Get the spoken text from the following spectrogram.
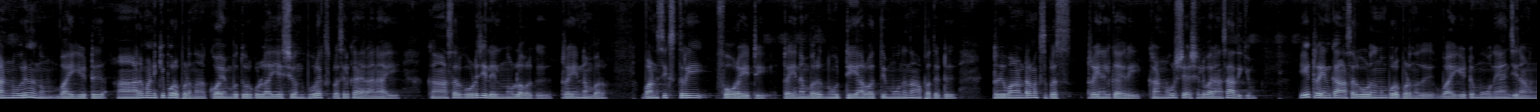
കണ്ണൂരിൽ നിന്നും വൈകിട്ട് ആറ് മണിക്ക് പുറപ്പെടുന്ന കോയമ്പത്തൂർക്കുള്ള യശ്വന്ത്പൂർ എക്സ്പ്രസ്സിൽ കയറാനായി കാസർഗോഡ് ജില്ലയിൽ നിന്നുള്ളവർക്ക് train number one six three four eight train number നൂറ്റി അറുപത്തി മൂന്ന് നാൽപ്പത്തെട്ട് ട്രിവാൻഡ്രം എക്സ്പ്രസ് ട്രെയിനിൽ കയറി കണ്ണൂർ സ്റ്റേഷനിൽ വരാൻ സാധിക്കും. ഈ ട്രെയിൻ കാസർഗോഡ് നിന്നും പുറപ്പെടുന്നത് വൈകിട്ട് മൂന്ന് അഞ്ചിനാണ്.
